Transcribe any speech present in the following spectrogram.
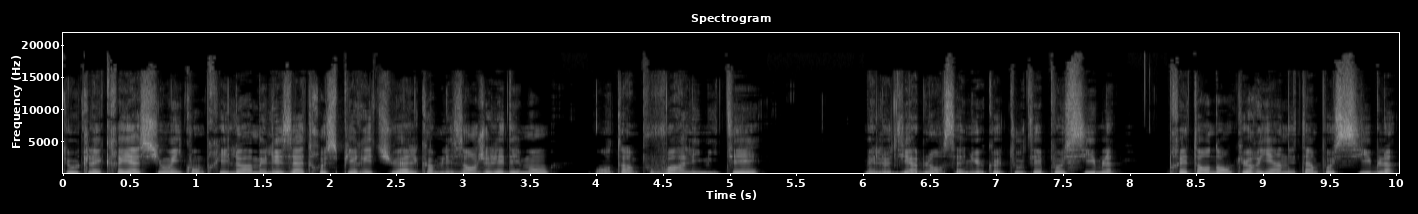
Toutes les créations, y compris l'homme et les êtres spirituels comme les anges et les démons, ont un pouvoir limité. Mais le diable enseigne que tout est possible, prétendant que rien n'est impossible,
